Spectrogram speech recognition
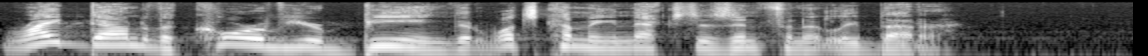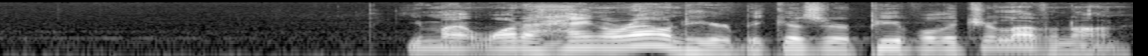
right down to the core of your being, that what's coming next is infinitely better? you might want to hang around here because there are people that you're loving on.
